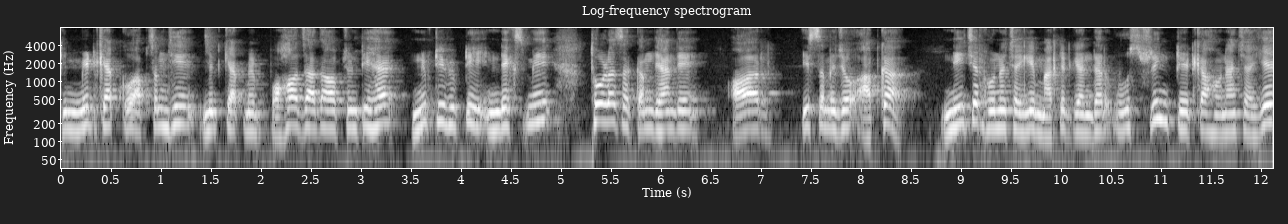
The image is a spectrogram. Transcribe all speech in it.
कि मिड कैप को आप समझिए मिड कैप में बहुत ज़्यादा अपॉर्चुनिटी है। निफ्टी फिफ्टी इंडेक्स में थोड़ा सा कम ध्यान दें और इस समय जो आपका नेचर होना चाहिए मार्केट के अंदर, वो स्विंग ट्रेड का होना चाहिए।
